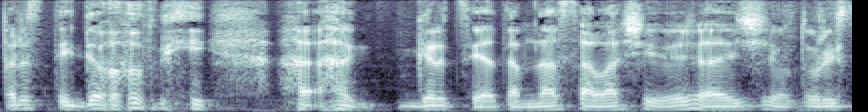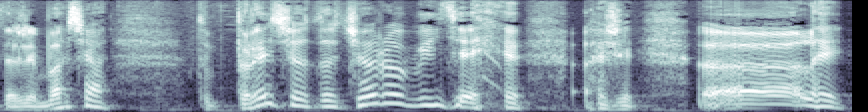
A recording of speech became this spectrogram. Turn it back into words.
prsty do huby a Grcia tam na salaši, vieš, a išiel turista, že bača, to prečo to, čo robíte? A že, ale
